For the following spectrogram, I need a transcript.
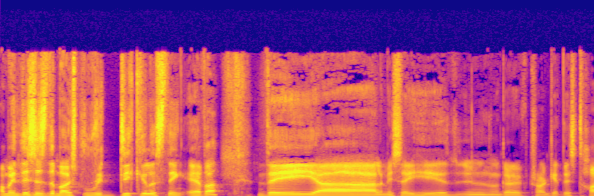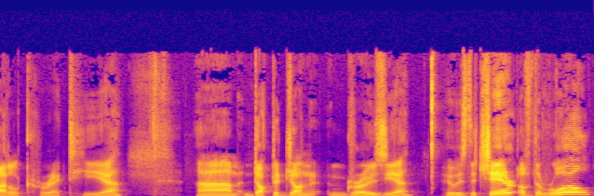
I mean, this is the most ridiculous thing ever. The uh, let me see here. I'm going to try and get this title correct here. Um, Dr. John Crozier, who is the chair of the Royal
